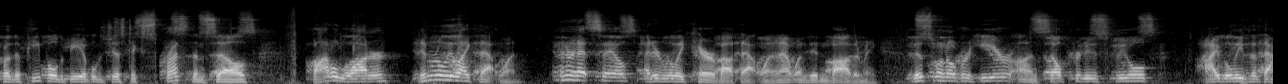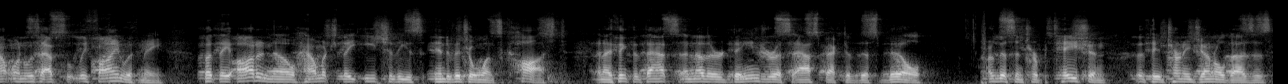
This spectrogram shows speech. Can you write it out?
for the people to be able to just express themselves. Bottled water, didn't really like that one. Internet sales, I didn't really care about that one. That one didn't bother me. This one over here on self-produced fuels, I believe that that one was absolutely fine with me but they ought to know how much they each of these individual ones cost. And I think that that's another dangerous aspect of this bill, or this interpretation that the Attorney General does, is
